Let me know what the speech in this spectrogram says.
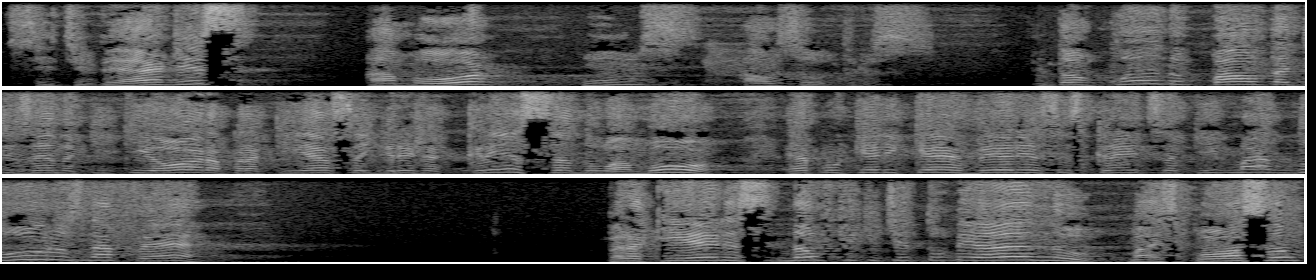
Se tiverdes amor uns aos outros. Então, quando Paulo está dizendo aqui que ora para que essa igreja cresça no amor, é porque ele quer ver esses crentes aqui maduros na fé. Para que eles não fiquem titubeando, mas possam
